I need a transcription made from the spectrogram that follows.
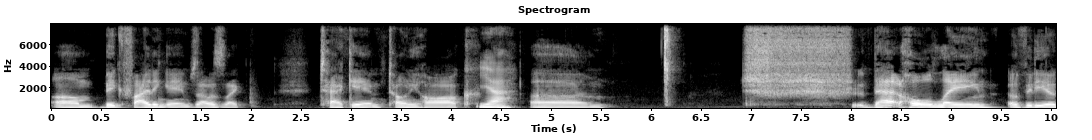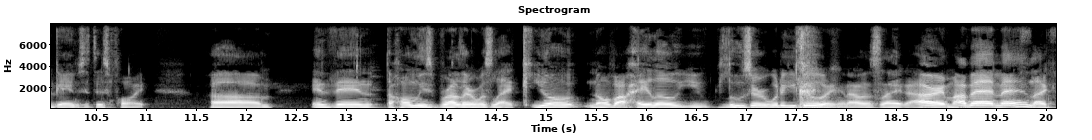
um, big fighting games. I was like Tekken, Tony Hawk, yeah. um, that whole lane of video games at this point. Um, and then the homie's brother was like, "You don't know about Halo, you loser. What are you doing?" And I was like, "All right, my bad, man." Like,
